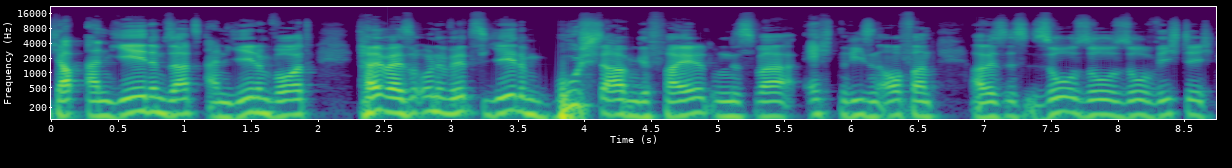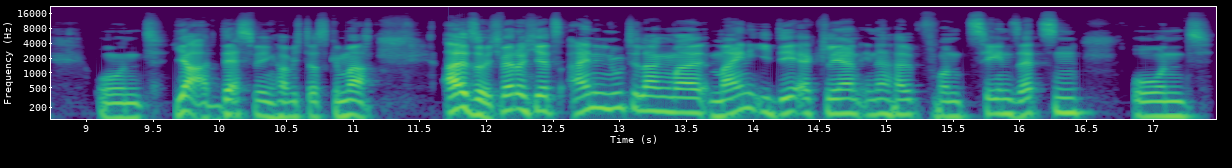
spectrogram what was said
Ich habe an jedem Satz, an jedem Wort, teilweise ohne Witz, jedem Buchstaben gefeilt und es war echt ein Riesenaufwand, aber es ist so, so, so wichtig und ja, deswegen habe ich das gemacht. Also, ich werde euch jetzt eine Minute lang mal meine Idee erklären innerhalb von zehn Sätzen und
